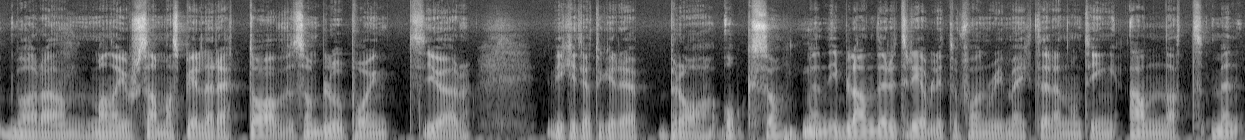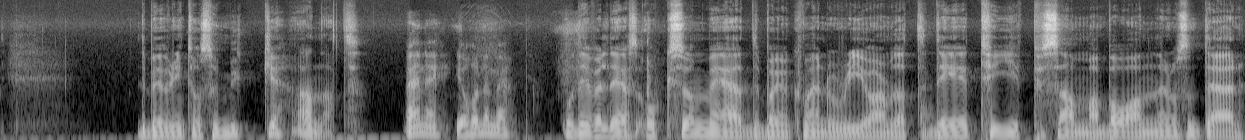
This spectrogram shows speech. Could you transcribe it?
bara man har gjort samma spel rätt av som Bluepoint gör vilket jag tycker är bra också. Men ibland är det trevligt att få en remake där det är någonting annat. Men det behöver inte vara så mycket annat. Nej, nej, jag håller med. Och det är väl det också med Bionic Commando Rearmed att det är typ samma banor och sånt där.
